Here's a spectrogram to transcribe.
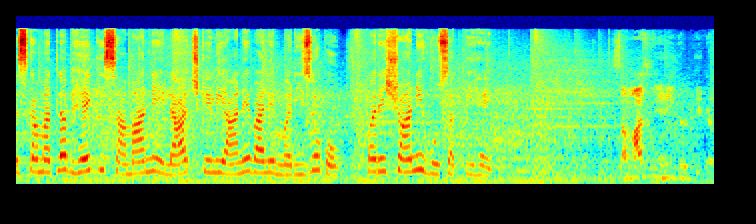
इसका मतलब है कि सामान्य इलाज के लिए आने वाले मरीजों को परेशानी हो सकती है। समाज ने यही गलती कर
